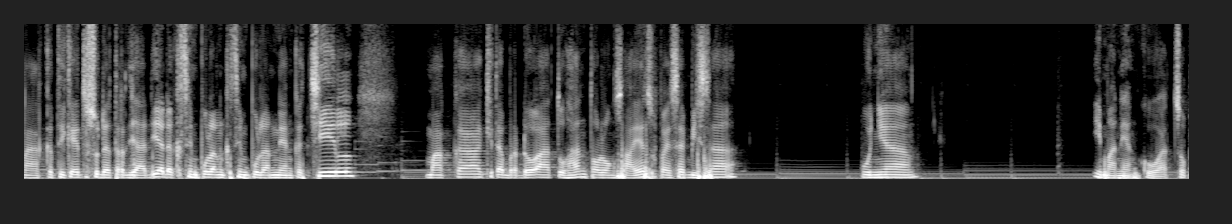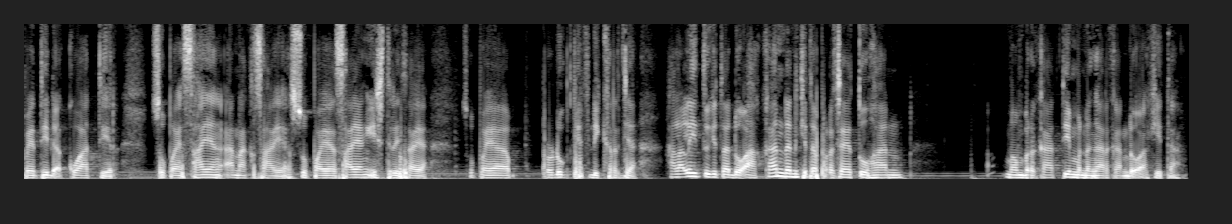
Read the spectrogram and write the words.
Nah, ketika itu sudah terjadi ada kesimpulan-kesimpulan yang kecil, maka kita berdoa Tuhan tolong saya supaya saya bisa punya iman yang kuat, supaya tidak khawatir, supaya sayang anak saya, supaya sayang istri saya, supaya produktif di kerja. Hal-hal itu kita doakan dan kita percaya Tuhan memberkati mendengarkan doa kita.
